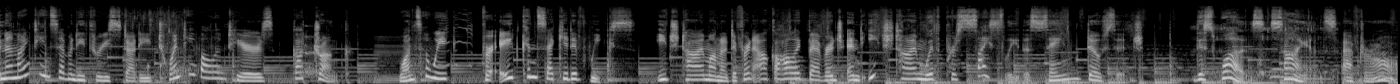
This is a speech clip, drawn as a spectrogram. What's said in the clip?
In a 1973 study, 20 volunteers got drunk once a week for eight consecutive weeks, each time on a different alcoholic beverage and each time with precisely the same dosage. This was science, after all.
